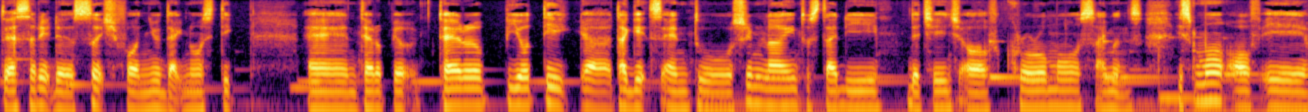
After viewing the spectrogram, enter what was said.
to accelerate the search for new diagnostic and therapeutic uh, targets and to streamline to study the change of chromosomes. It's more of a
